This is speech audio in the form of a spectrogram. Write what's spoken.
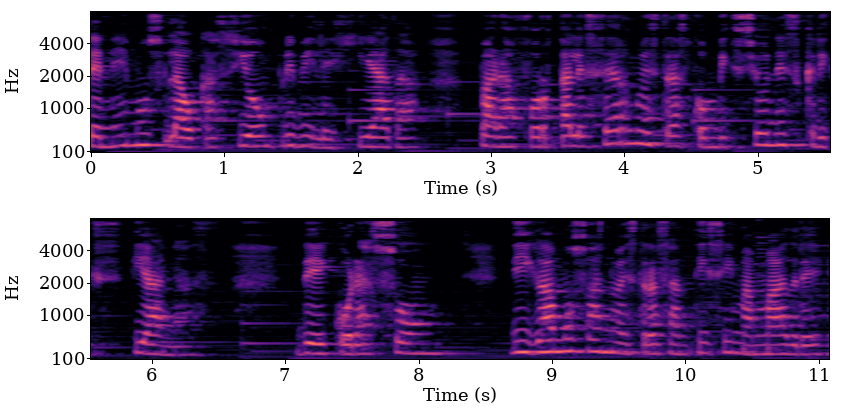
tenemos la ocasión privilegiada para fortalecer nuestras convicciones cristianas de corazón, digamos a nuestra Santísima Madre,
